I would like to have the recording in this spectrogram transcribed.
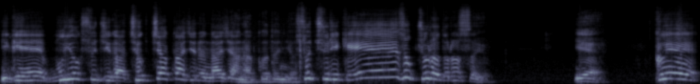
이게 무역 수지가 적자까지는 나지 않았거든요. 수출이 계속 줄어들었어요. 예. 그해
